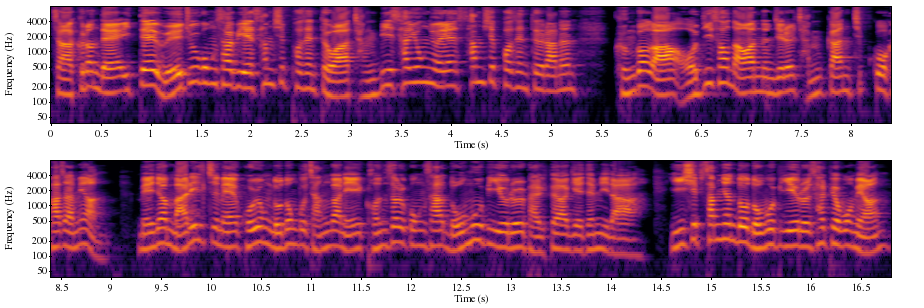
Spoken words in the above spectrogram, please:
자 그런데 이때 외주공사비의 30%와 장비 사용료의 30%라는 근거가 어디서 나왔는지를 잠깐 짚고 가자면 매년 말일쯤에 고용노동부 장관이 건설공사 노무 비율을 발표하게 됩니다. 23년도 노무 비율을 살펴보면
